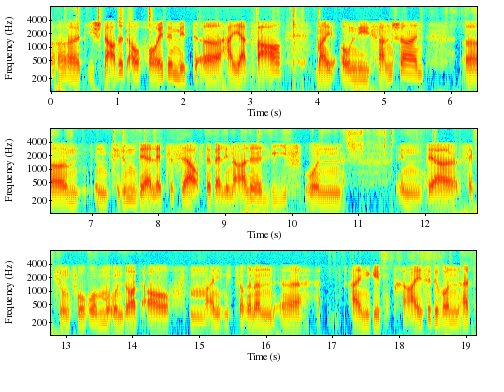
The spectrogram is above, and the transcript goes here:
Äh, die startet auch heute mit äh, Hayat War, My Only Sunshine, ähm, ein Film, der letztes Jahr auf der Berlinale lief und in der Sektion Forum und dort auch, meine ich mich zu erinnern, äh, einige Preise gewonnen hat.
